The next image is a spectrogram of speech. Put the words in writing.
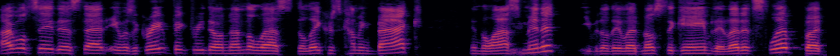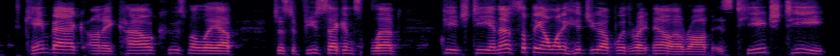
I will say this: that it was a great victory, though. Nonetheless, the Lakers coming back in the last minute, even though they led most of the game, they let it slip, but came back on a Kyle Kuzma layup. Just a few seconds left. THT, and that's something I want to hit you up with right now, uh, Rob. Is THT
